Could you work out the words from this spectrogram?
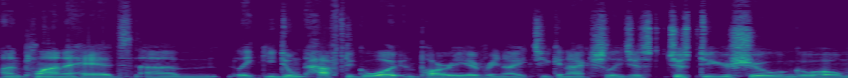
and plan ahead. Um, like you don't have to go out and party every night. You can actually just just do your show and go home.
